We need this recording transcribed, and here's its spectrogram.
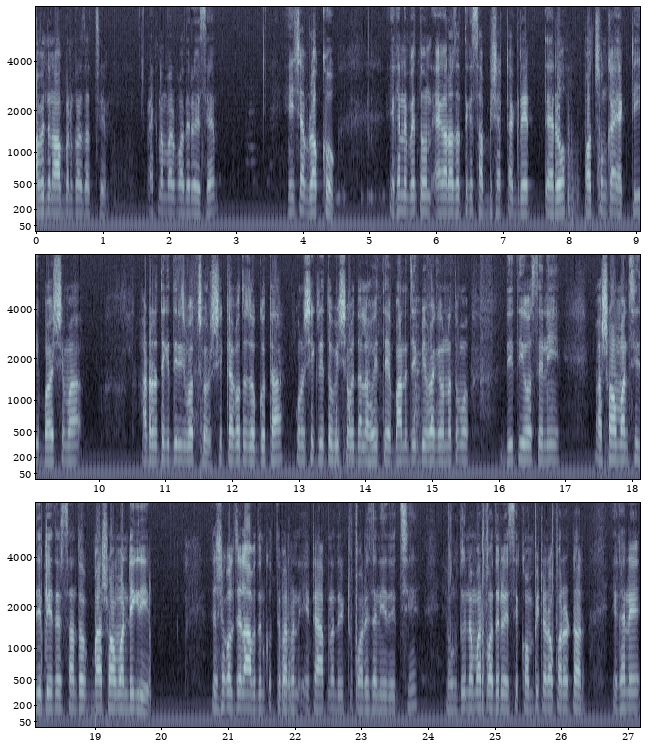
আবেদন আহ্বান করা যাচ্ছে। এক নম্বর পদে রয়েছে হিসাব রক্ষক। এখানে বেতন এগারো হাজার থেকে ছাব্বিশ হাজার টাকা, গ্রেড তেরো, পদ সংখ্যা একটি বয়সসীমা আঠারো থেকে তিরিশ বছর। শিক্ষাগত যোগ্যতা, কোনো স্বীকৃত বিশ্ববিদ্যালয় হইতে বাণিজ্যিক বিভাগে অন্যতম দ্বিতীয় শ্রেণি বা সমমান সিজিপিএতে স্নাতক বা সমমান ডিগ্রি। যে সকল জেলা আবেদন করতে পারবেন, এটা আপনাদের একটু পরে জানিয়ে দিচ্ছি। এবং দুই নম্বর পদে রয়েছে কম্পিউটার অপারেটর। এখানে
